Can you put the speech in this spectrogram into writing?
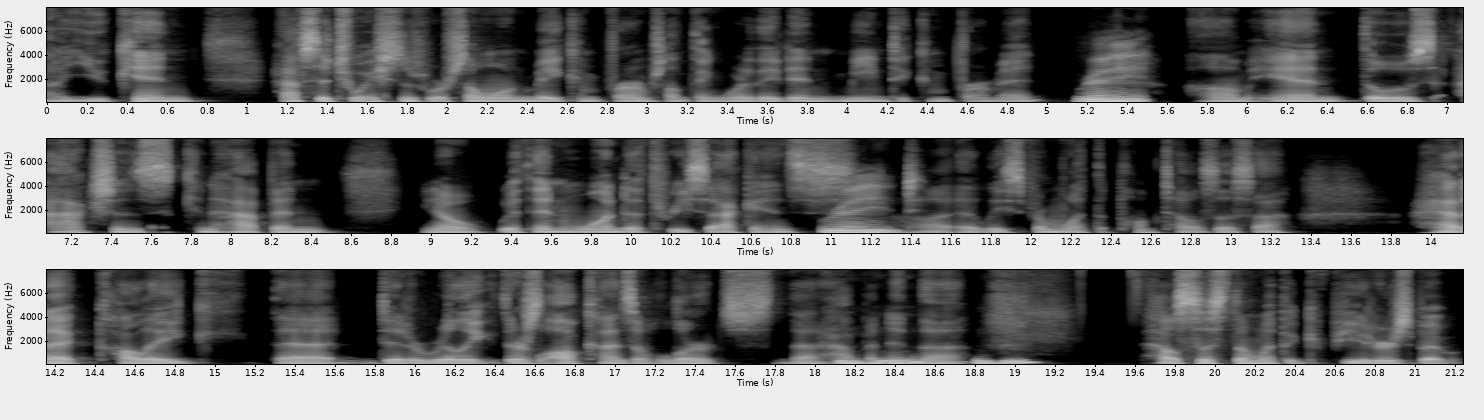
uh, you can have situations where someone may confirm something where they didn't mean to confirm it. Right. Um, and those actions can happen, you know, within one to three seconds. Right. Uh, at least from what the pump tells us. I had a colleague that did a really, there's all kinds of alerts that happen mm-hmm. in the mm-hmm health system with the computers, but you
